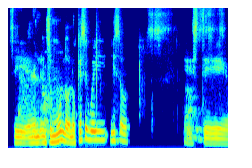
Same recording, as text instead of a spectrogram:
Sí, en, el- en su mundo. Lo que ese güey hizo, este,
